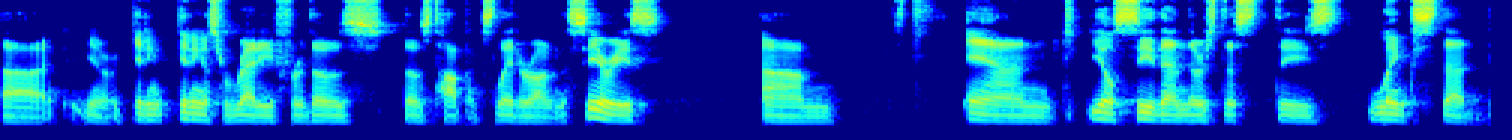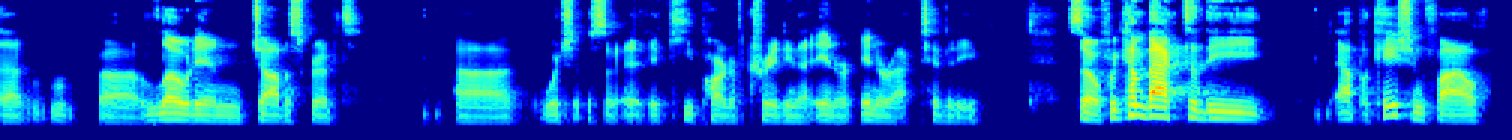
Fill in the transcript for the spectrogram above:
uh, you know, getting getting us ready for those those topics later on in the series. Um, and you'll see then there's this these links that that uh, load in JavaScript uh, which is a, a, key part of creating that inter interactivity. So if we come back to the application file,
